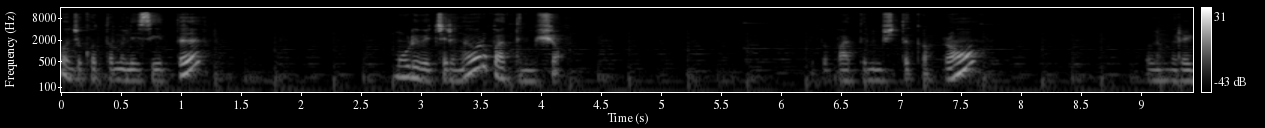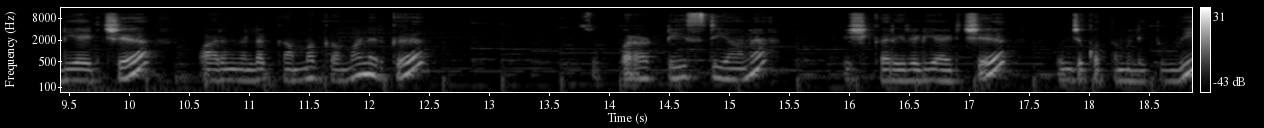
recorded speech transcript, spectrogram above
கொஞ்சம் கொத்தமல்லி சேர்த்து மூடி வச்சுருங்க. ஒரு பத்து நிமிஷம். இப்போ பத்து நிமிஷத்துக்கு அப்புறம் குழம்பு ரெடி ஆயிடுச்சு. பாருங்கள் நல்லா கம்ம கம்மன்னு இருக்குது சூப்பராக டேஸ்டியான ஃபிஷ் கறி ரெடி ஆயிடுச்சு. கொஞ்சம் கொத்தமல்லி தூவி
